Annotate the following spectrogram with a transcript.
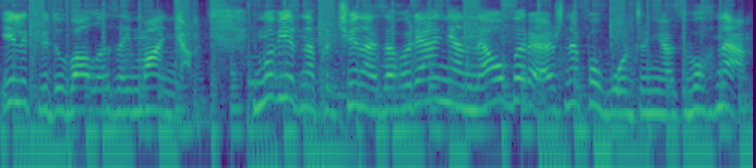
і ліквідували займання. Ймовірна причина загоряння необережне поводження з вогнем.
